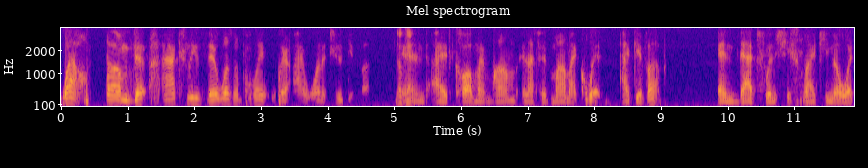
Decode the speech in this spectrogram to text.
Wow. Um, there, actually, there was a point where I wanted to give up. Okay. And I had called my mom and I said, Mom, I quit. I give up. And that's when she's like, you know what?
